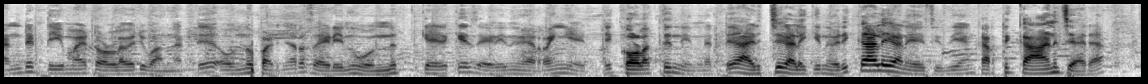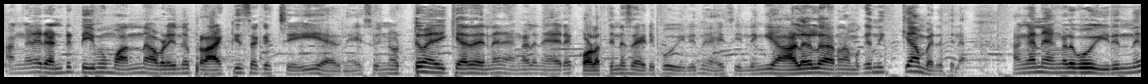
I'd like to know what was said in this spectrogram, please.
രണ്ട് ടീമായിട്ടുള്ളവർ വന്നിട്ട് ഒന്ന് പടിഞ്ഞാറ സൈഡിൽ നിന്ന് ഒന്ന് കിഴക്കേ സൈഡിൽ നിന്ന് ഇറങ്ങിയിട്ട് കുളത്തിൽ നിന്നിട്ട് അടിച്ച് കളിക്കുന്ന ഒരു കളിയാണ് ഗൈസ് ഇത് ഞാൻ കറക്റ്റ് കാണിച്ചു തരാം അങ്ങനെ രണ്ട് ടീമും വന്ന് അവിടെ നിന്ന് പ്രാക്ടീസ് ഒക്കെ ചെയ്യുമായിരുന്നു ഏസ് പിന്നെ ഒട്ടും അയക്കാതെ തന്നെ ഞങ്ങൾ നേരെ കുളത്തിന്റെ സൈഡിൽ പോയി ഇരുന്ന് ഏസ് ഇല്ലെങ്കിൽ ആളുകൾ കാരണം നമുക്ക് നിൽക്കാൻ പറ്റത്തില്ല. അങ്ങനെ ഞങ്ങൾ പോയി ഇരുന്ന്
